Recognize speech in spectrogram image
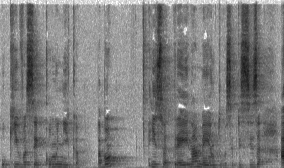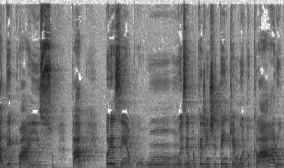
o que você comunica, tá bom? Isso é treinamento, você precisa adequar isso, tá? Por exemplo, um, um exemplo que a gente tem que é muito claro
